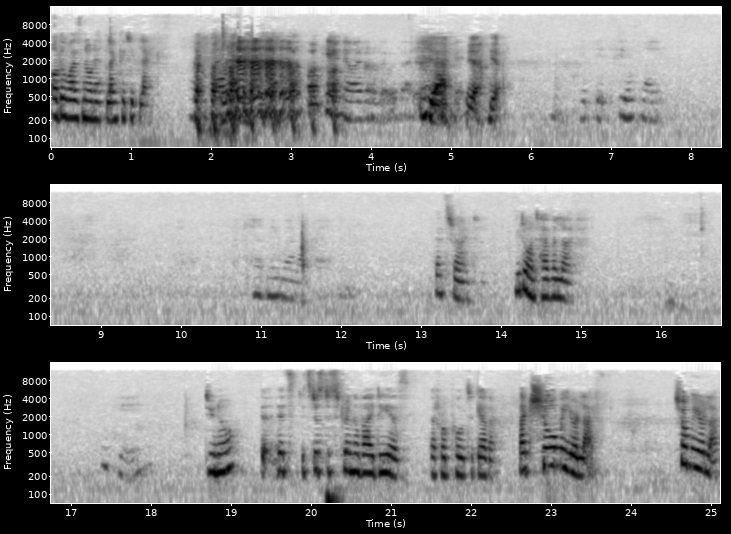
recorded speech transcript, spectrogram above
Otherwise known as blankety blank. okay, no, I don't know what that is. Yeah, Okay. yeah, yeah. feels like I can't make my life happen. That's right. You don't have a life. Okay. Do you know? It's, it's just a string of ideas that were pulled together. Like, show me your life. Show me your life.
